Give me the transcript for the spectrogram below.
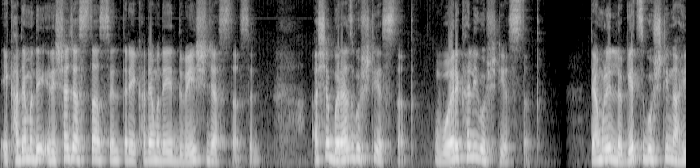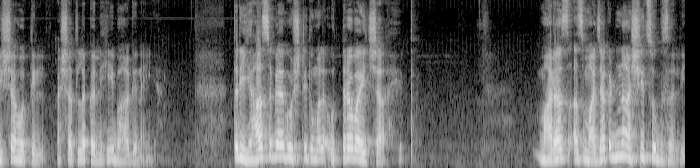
एखाद्यामध्ये ईर्षा जास्त असेल तर एखाद्यामध्ये द्वेष जास्त असेल. अशा बऱ्याच गोष्टी असतात. वरखाली गोष्टी असतात. त्यामुळे लगेच गोष्टी नाहीशा होतील अशातला कधीही भाग नाही आहे तर ह्या सगळ्या गोष्टी तुम्हाला उतरवायच्या आहेत. महाराज आज माझ्याकडनं अशी चूक झाली.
